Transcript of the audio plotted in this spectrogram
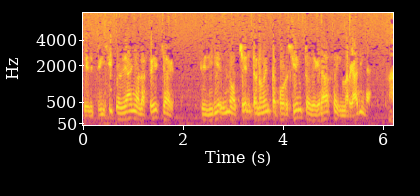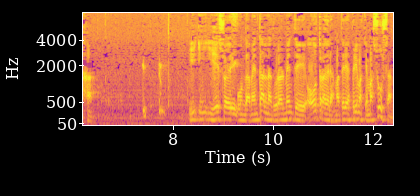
desde el principio de año a la fecha, te diría de un 80-90% de grasa y margarina. Ajá. Y, eso es fundamental, naturalmente, otra de las materias primas que más usan.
